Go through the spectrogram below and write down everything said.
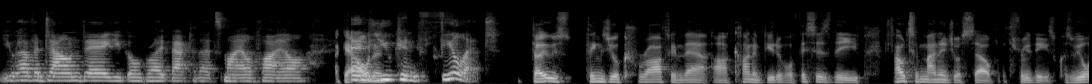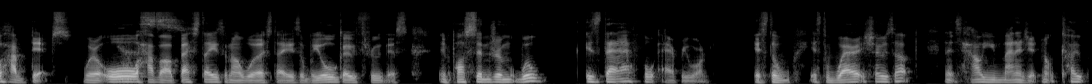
You have a down day, you go right back to that smile file Okay, and wanna- you can feel it. Those things you're crafting there are kind of beautiful. This is the how to manage yourself through these because we all have dips. We all have our best days and our worst days, and we all go through this. Imposter syndrome will is there for everyone. It's the it's the where it shows up and it's how you manage it, not cope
